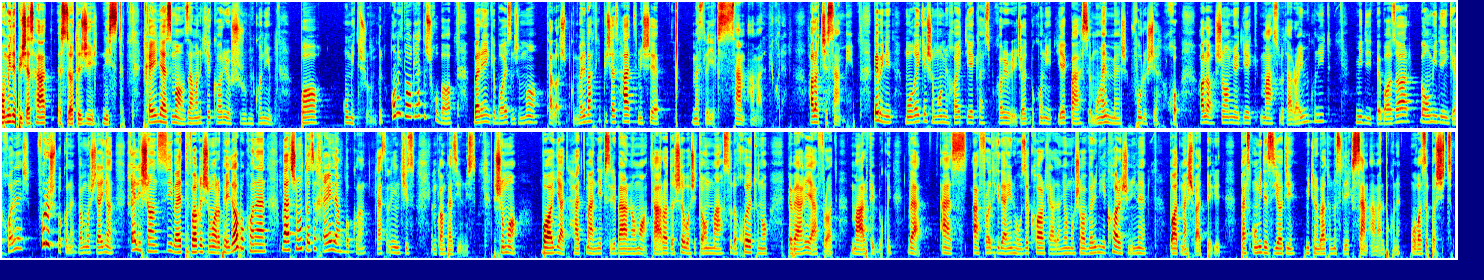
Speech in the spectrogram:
امید پیش از حد استراتژی نیست. خیلی از ما زمانی که کاری رو شروع می‌کنیم با امید شروع می‌کنیم. امید واقعیتش خوبه برای اینکه باعث میشه ما تلاش می‌کنیم. ولی وقتی که پیش از حد میشه مثل یک سم عمل می‌کنه. حالا چه سمی؟ ببینید موقعی که شما می‌خواید یک کسب کاری رو ایجاد بکنید یک بحث مهمش فروشه. خب حالا شما میاد یک محصول طراحی می‌کنید. می‌دید به بازار به امید اینکه خودش فروش بکنه و مشتریان خیلی شانسی و اتفاقی شما رو پیدا بکنن و از شما تازه خریدم بکنن که اصلا این چیز امکان پذیر نیست. شما باید حتما یک سری برنامه طراح داشته باشید تا اون محصول خودتون رو به بقیه افراد معرفی بکنید. و از افرادی که در این حوزه کار کردن یا مشاورینی که کارشون اینه باید مشورت بگیرید. پس امید زیادی می‌تونه براتون مثل یک سم عمل بکنه. مواظب باشید.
